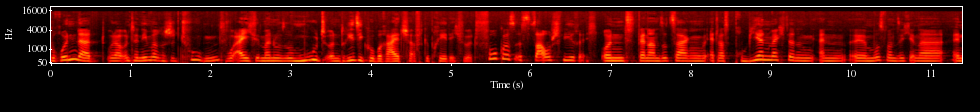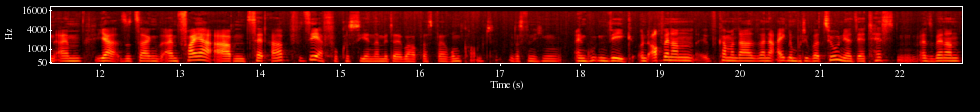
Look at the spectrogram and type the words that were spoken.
Gründer- oder unternehmerische Tugend, wo eigentlich immer nur so Mut und Risikobereitschaft gepredigt wird. Fokus ist sau schwierig. Und wenn man sozusagen etwas probieren möchte, dann ein, äh, muss man sich in, einer, in einem, ja, sozusagen einem Feierabend-Setup sehr fokussieren, damit da überhaupt was bei rumkommt. Und das finde ich einen, einen guten Weg. Und auch wenn dann, kann man da seine eigene Motivation ja sehr testen. Also wenn man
